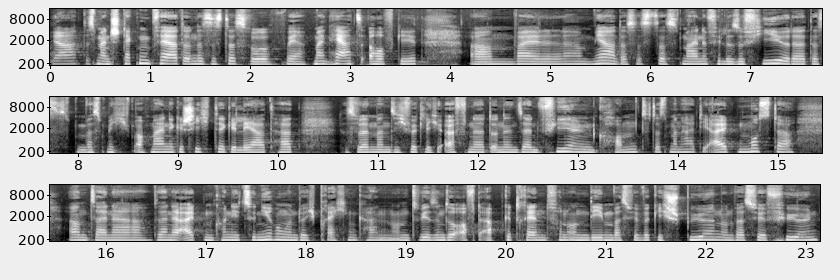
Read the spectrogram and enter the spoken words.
Ja, das ist mein Steckenpferd und das ist das, wo ja, mein Herz aufgeht, ähm, weil ähm, ja, das ist das meine Philosophie oder das, was mich auch meine Geschichte gelehrt hat, dass wenn man sich wirklich öffnet und in in sein Fühlen kommt, dass man halt die alten Muster und seine, seine alten Konditionierungen durchbrechen kann. Und wir sind so oft abgetrennt von dem, was wir wirklich spüren und was wir fühlen.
